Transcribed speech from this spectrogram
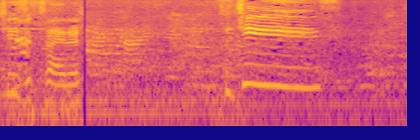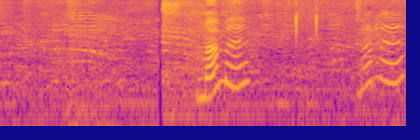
She's excited. So cheese! Mama! Mama!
